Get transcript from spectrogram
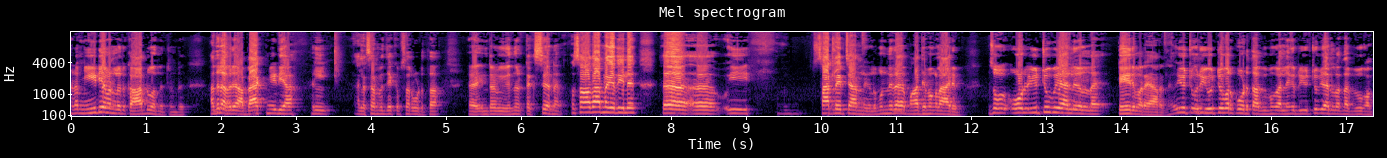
എടാ മീഡിയ ഒരു കാർഡ് വന്നിട്ടുണ്ട് അതിൽ അവർ അബാക് മീഡിയയിൽ അലക്സാണ്ടർ ജേക്കബ് സാർ കൊടുത്ത ഇന്റർവ്യൂ എന്ന് ടെക്സ്റ്റ് തന്നെ. ഇപ്പോൾ സാധാരണഗതിയിൽ ഈ സാറ്റലൈറ്റ് ചാനലുകൾ മുൻനിര മാധ്യമങ്ങൾ ആരും സോ ഓൾ യൂട്യൂബ് ചാനലുകളുടെ പേര് പറയാറില്ല. യൂട്യൂബ് ഒരു യൂട്യൂബർക്ക് കൊടുത്ത അഭിമുഖം അല്ലെങ്കിൽ ഒരു യൂട്യൂബ് ചാനൽ വന്ന അഭിമുഖം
